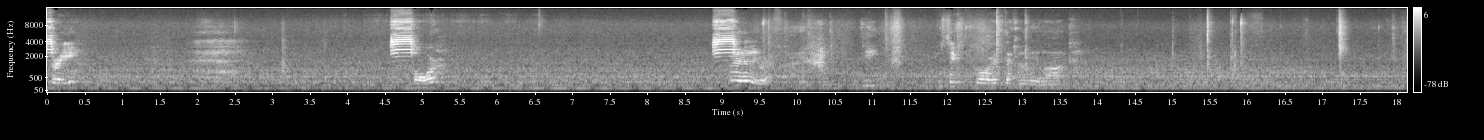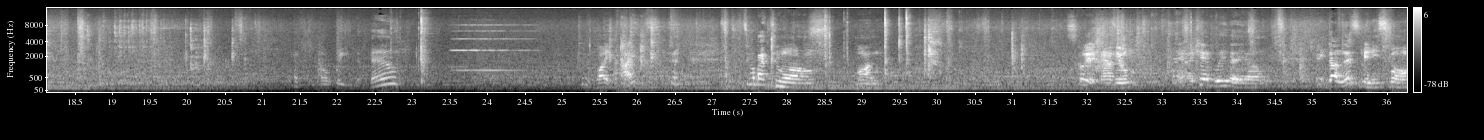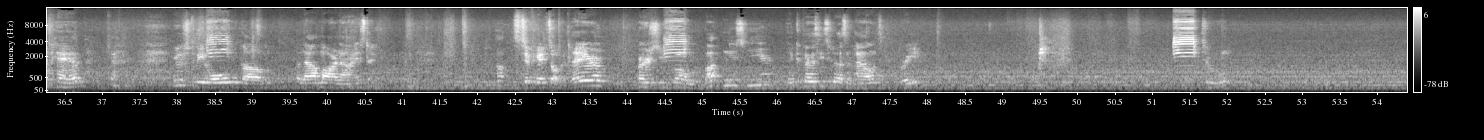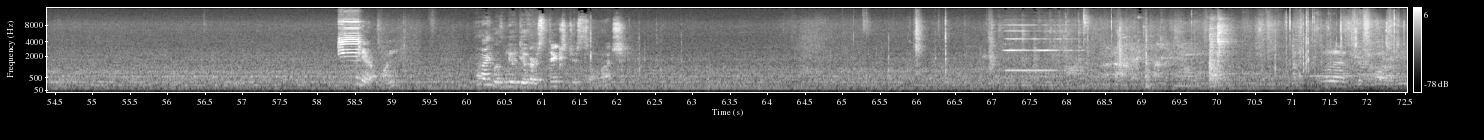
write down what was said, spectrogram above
Three. Four. And you're at five. Sixth is definitely locked. I'll read the bell. Two white lights. Let's go back to um one. Let's go get Matthew. Man, I can't believe they um redone this mini small cab. Used to be old, um, but now modernized. Oh, certificates over there. Hershey foam button is here. The capacity 2,000 pounds. Three. Two. Here one. I like those new Dewhurst fixtures so much. has this form.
